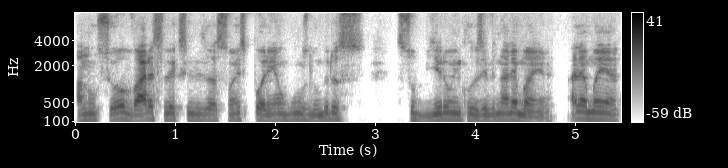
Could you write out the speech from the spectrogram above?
anunciou várias flexibilizações, porém alguns números subiram, inclusive na Alemanha. A Alemanha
